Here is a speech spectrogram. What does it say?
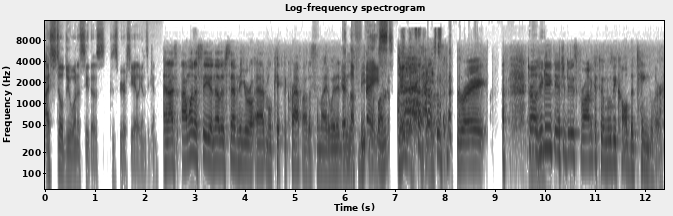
I still do want to see those conspiracy aliens again And I, I want to see another 70 year old admiral kick the crap out of somebody. The way they do in the was beat up on- face. In the face. Great. Charles, you Um, need to introduce Veronica to a movie called The Tingler.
